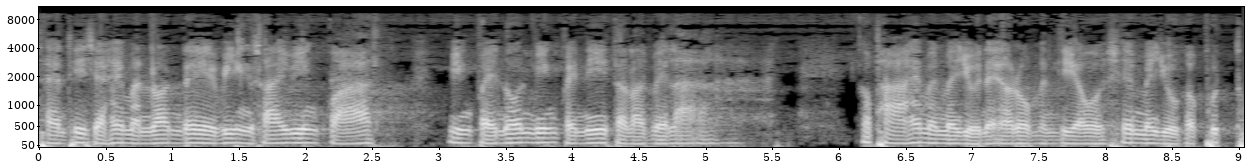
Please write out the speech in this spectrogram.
แทนที่จะให้มันร่อนเร่วิ่งซ้ายวิ่งขวาวิ่งไปโน้นวิ่งไปนี่ตลอดเวลา ก็พาให้มันมาอยู่ในอารมณ์อันเดียว เช่นมาอยู่กับพุทโธ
